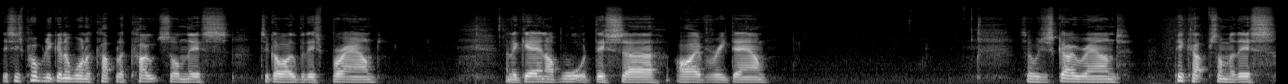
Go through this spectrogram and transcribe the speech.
This is probably going to want a couple of coats on this to go over this brown and again I've watered this uh, ivory down. So we'll just go around pick up some of this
